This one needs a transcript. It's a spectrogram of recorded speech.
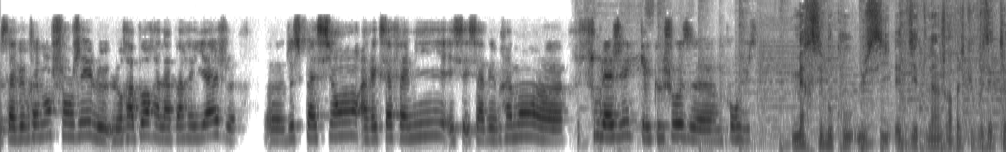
ça avait vraiment changé le, le rapport à l'appareillage de ce patient avec sa famille et ça avait vraiment euh, soulagé quelque chose euh, pour lui. Merci beaucoup Lucie Dietlin. Je rappelle que vous êtes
